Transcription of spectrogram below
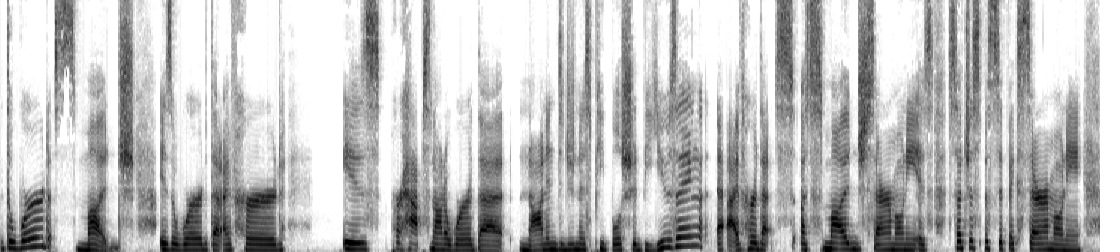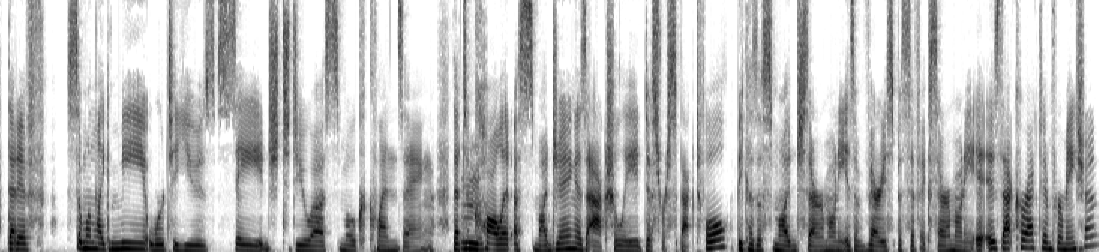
the word smudge is a word that I've heard is perhaps not a word that non Indigenous people should be using. I've heard that a smudge ceremony is such a specific ceremony that if someone like me were to use sage to do a smoke cleansing, that to mm. call it a smudging is actually disrespectful because a smudge ceremony is a very specific ceremony. Is that correct information?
